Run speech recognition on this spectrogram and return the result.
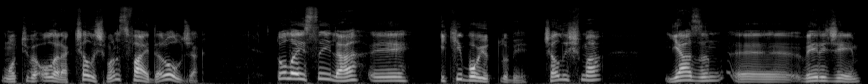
motive olarak çalışmanız faydalı olacak. Dolayısıyla e, iki boyutlu bir çalışma. Yazın e, vereceğim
